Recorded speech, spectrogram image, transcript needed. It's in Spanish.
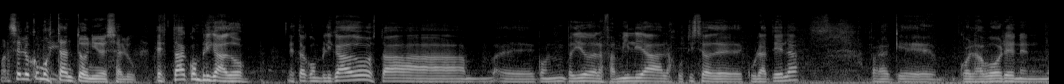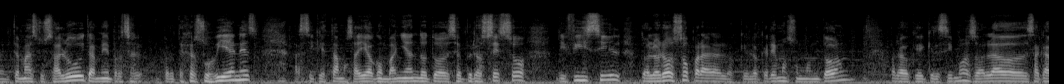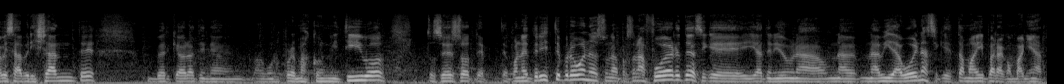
Marcelo, ¿cómo está Antonio de salud? Está complicado, está complicado, está eh, con un pedido de la familia a la justicia de curatela para que colaboren en el tema de su salud y también proteger sus bienes. Así que estamos ahí acompañando todo ese proceso difícil, doloroso para los que lo queremos un montón, para los que crecimos al lado de esa cabeza brillante, ver que ahora tiene algunos problemas cognitivos. Entonces eso te, pone triste, pero bueno, es una persona fuerte, así que ha tenido una vida buena, así que estamos ahí para acompañar.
